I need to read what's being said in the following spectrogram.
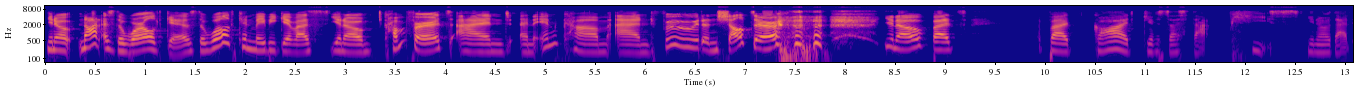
You know, not as the world gives. The world can maybe give us, you know, comfort and an income and food and shelter, you know, but but God gives us that peace, you know, that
